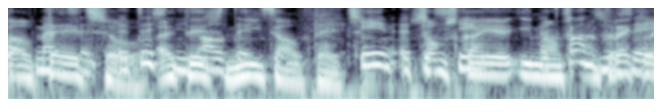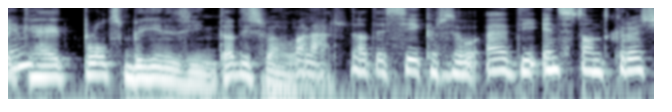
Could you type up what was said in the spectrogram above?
altijd mensen- zo. Het is niet altijd zo. altijd zo. Eén, Soms geen- kan je iemands kan zo aantrekkelijkheid plots beginnen zien. Dat is wel waar. Voilà, dat is zeker zo. Hè, die instant crush.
